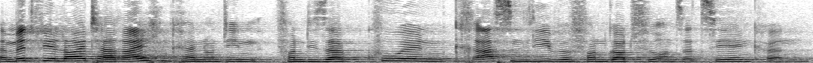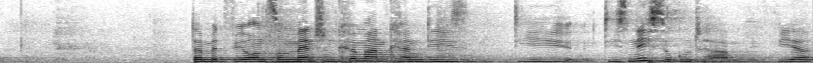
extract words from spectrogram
Damit wir Leute erreichen können und ihnen von dieser coolen, krassen Liebe von Gott für uns erzählen können, damit wir uns um Menschen kümmern können, die, die, die es nicht so gut haben wie wir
